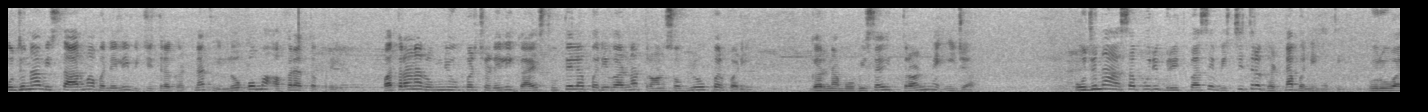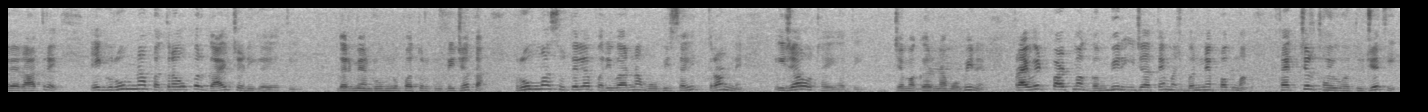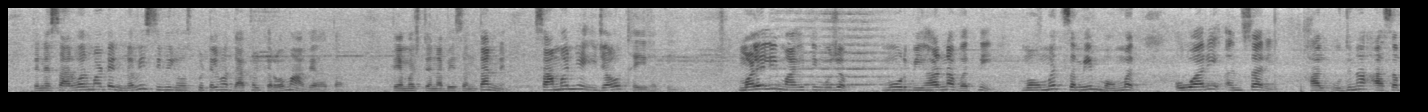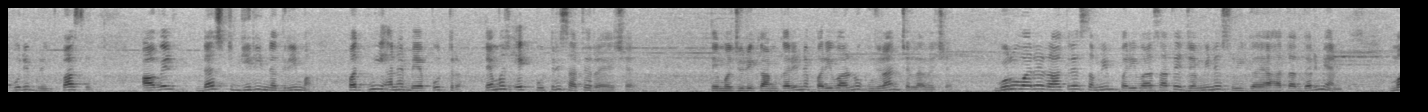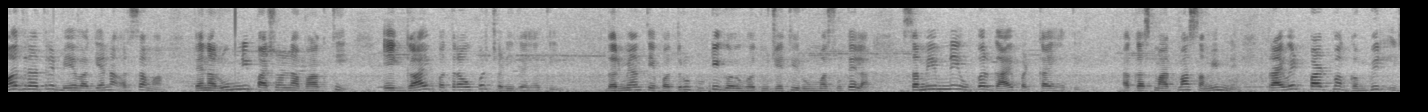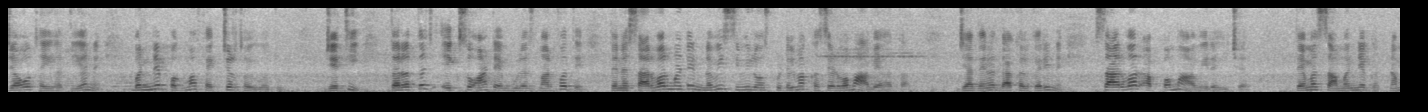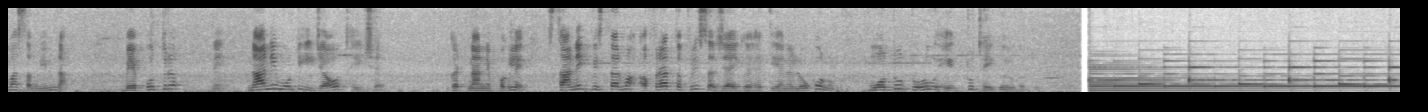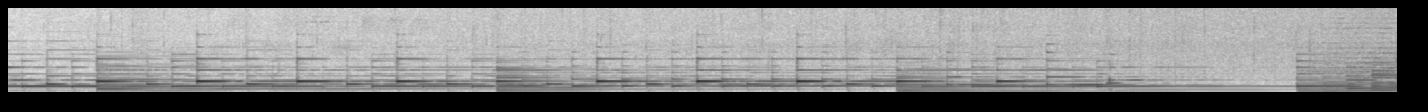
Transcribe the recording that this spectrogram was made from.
ઉધના વિસ્તારમાં બનેલી વિચિત્ર ઘટનાથી લોકોમાં અફરાતફરી. પતરાના રૂમની ઉપર ચડેલી ગાય સૂતેલા પરિવારના ત્રણ સભ્યો ઉપર પડી. ઘરના મોભી સહિત ત્રણને ઈજા. ઉધના આશાપુરી બ્રિજ પાસે વિચિત્ર ઘટના બની હતી. ગુરુવારે રાત્રે એક રૂમના પતરા ઉપર ગાય ચડી ગઈ હતી. દરમિયાન રૂમનું પતરું તૂટી જતાં રૂમમાં સૂતેલા પરિવારના મોભી સહિત ત્રણને ઈજાઓ થઈ હતી. જેમાં ઘરના મોભીને પ્રાઇવેટ પાર્ટમાં ગંભીર ઈજા તેમજ બંને પગમાં ફ્રેક્ચર થયું હતું, જેથી તેને સારવાર માટે નવી સિવિલ હોસ્પિટલમાં દાખલ કરવામાં આવ્યા હતા. તેમજ તેના બે સંતાનને સામાન્ય ઈજાઓ થઈ હતી. મળેલી માહિતી મુજબ, મૂળ બિહારના વતની મોહમ્મદ સમીમ મોહમ્મદ ઓવારી અંસારી હાલ ઉધના આશાપુરી બ્રિજ પાસે આવેલ ડસ્ટગીરી નગરીમાં પત્ની અને બે પુત્ર તેમજ એક પુત્રી સાથે રહે છે. તે મજૂરી કામ કરીને પરિવારનું ગુજરાન ચલાવે છે. ગુરુવારે રાત્રે સમીમ પરિવાર સાથે જમીને સૂઈ ગયા હતા. દરમિયાન મધરાત્રે બે વાગ્યાના અરસામાં તેના રૂમની પાછળના ભાગથી એક ગાય પતરા ઉપર ચડી ગઈ હતી. દરમિયાન તે પતરું તૂટી ગયું હતું, જેથી રૂમમાં સૂતેલા સમીમની ઉપર ગાય પટકાઈ હતી. અકસ્માતમાં સમીમને પ્રાઇવેટ પાર્ટમાં ગંભીર ઈજાઓ થઈ હતી અને બંને પગમાં ફ્રેક્ચર થયું હતું, જેથી તરત જ એકસો આઠ એમ્બ્યુલન્સ મારફતે તેને સારવાર માટે નવી સિવિલ હોસ્પિટલમાં ખસેડવામાં આવ્યા હતા, જ્યાં તેને દાખલ કરીને સારવાર આપવામાં આવી રહી છે. તેમજ સામાન્ય ઘટનામાં સમીમના બે પુત્રને નાની મોટી ઈજાઓ થઈ છે. ઘટનાને પગલે સ્થાનિક વિસ્તારમાં અફરાતફરી સર્જાઈ ગઈ હતી અને લોકોનું મોટું ટોળું એકઠું થઈ ગયું હતું.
